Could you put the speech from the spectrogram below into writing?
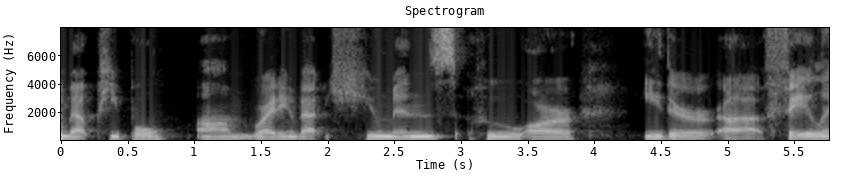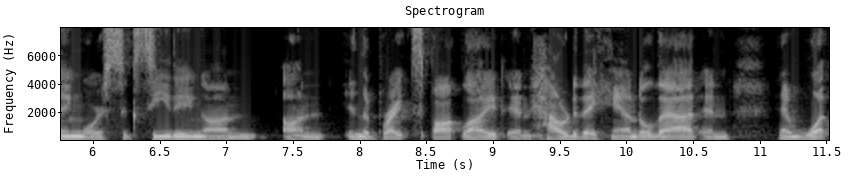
about people, um, writing about humans who are either uh, failing or succeeding on on in the bright spotlight, and how do they handle that, and and what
